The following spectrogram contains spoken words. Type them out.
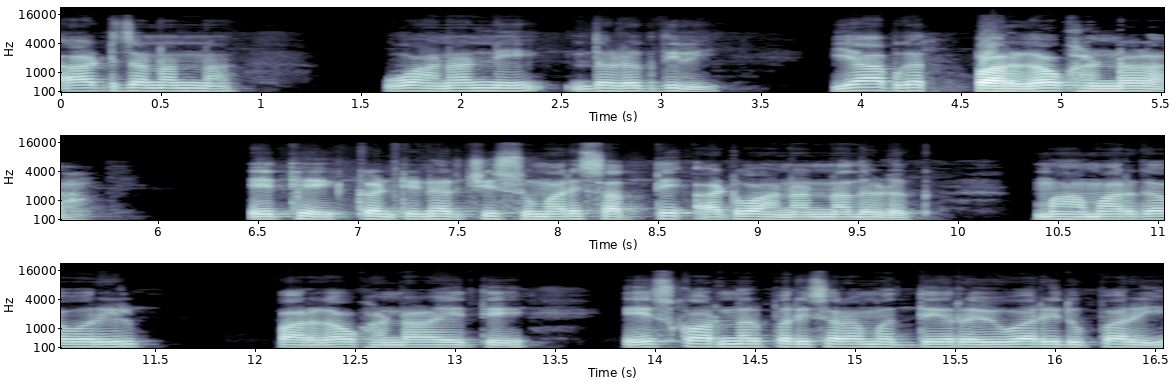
आठ जणांना वाहनांनी धडक दिली. या अपघात पारगाव खंडाळा येथे कंटेनरची सुमारे सात ते आठ वाहनांना धडक महामार्गावरील पारगाव खंडाळा येथे एस कॉर्नर परिसरामध्ये रविवारी दुपारी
